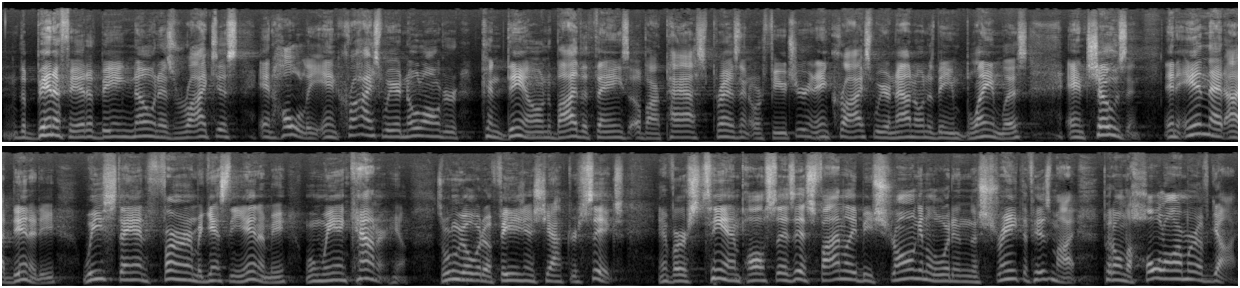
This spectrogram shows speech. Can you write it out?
the benefit of being known as righteous and holy. In Christ, we are no longer condemned by the things of our past, present, or future. And in Christ, we are now known as being blameless and chosen. And in that identity, we stand firm against the enemy when we encounter him. So we're going to go over to Ephesians chapter 6. In verse 10, Paul says this Finally, be strong in the Lord and in the strength of his might. Put on the whole armor of God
